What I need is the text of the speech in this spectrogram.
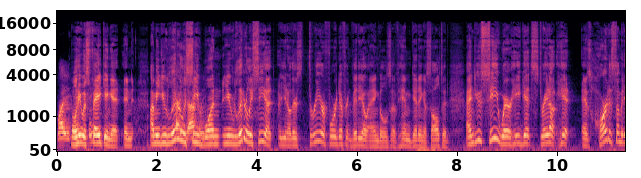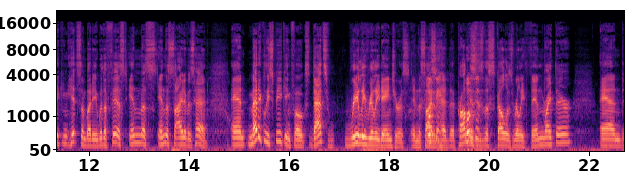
Like, Well, he was faking it, and I mean, you literally see exactly. one. You literally see it. You know, there's three or four different video angles of him getting assaulted, and you see where he gets straight up hit as hard as somebody can hit somebody with a fist in the in the side of his head. And medically speaking, folks, that's really really dangerous in the side Well, of the head. The problem well, is, see- is the skull is really thin right there, and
